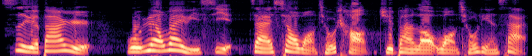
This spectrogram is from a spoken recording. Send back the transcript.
四月八日。我院外语系在校网球场举办了网球联赛，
